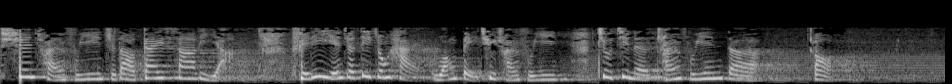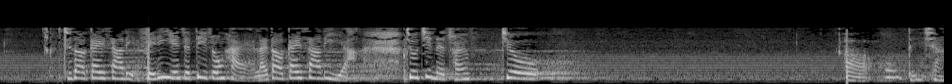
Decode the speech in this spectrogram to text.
宣传福音，直到该撒利亚。腓力沿着地中海往北去传福音，就进了传福音的哦。直到该沙利，腓力沿着地中海来到该沙利亚，就进了传，就啊，等一下，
